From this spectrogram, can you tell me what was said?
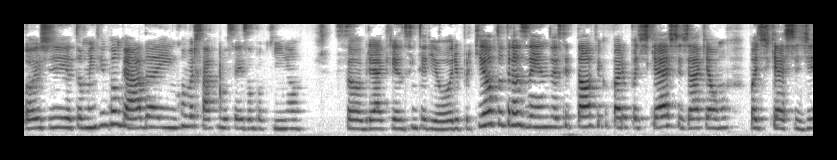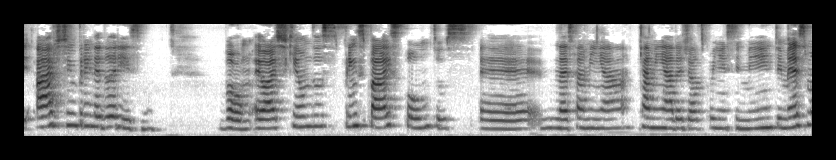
hoje eu tô muito empolgada em conversar com vocês um pouquinho sobre a criança interior e por que eu tô trazendo esse tópico para o podcast, já que é um podcast de arte e empreendedorismo. Bom, eu acho que um dos principais pontos é, nessa minha caminhada de autoconhecimento e mesmo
